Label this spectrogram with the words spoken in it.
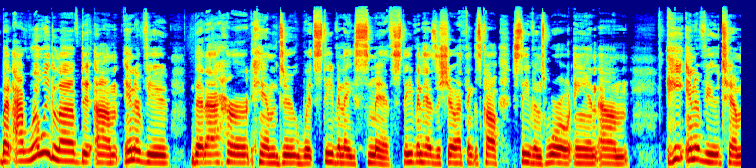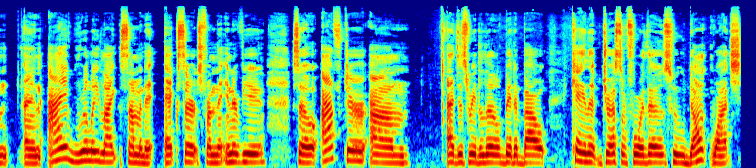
But I really loved the um, interview that I heard him do with Stephen A. Smith. Stephen has a show, I think it's called Stephen's World. And, um, he interviewed him and I really liked some of the excerpts from the interview. So after, um, I just read a little bit about Caleb Dressel for those who don't watch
